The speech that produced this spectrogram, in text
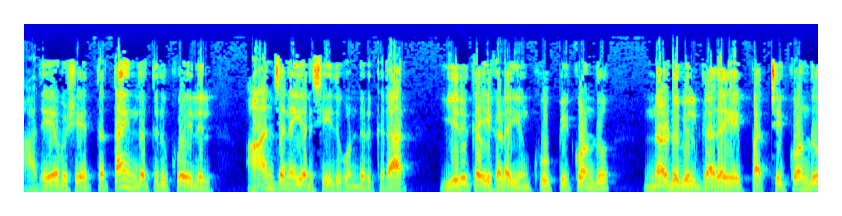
அதே விஷயத்தை தான் இந்த திருக்கோயிலில் ஆஞ்சநேயர் செய்து கொண்டிருக்கிறார். இரு கைகளையும் கூப்பிக்கொண்டு நடுவில் கதையை பற்றி கொண்டு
